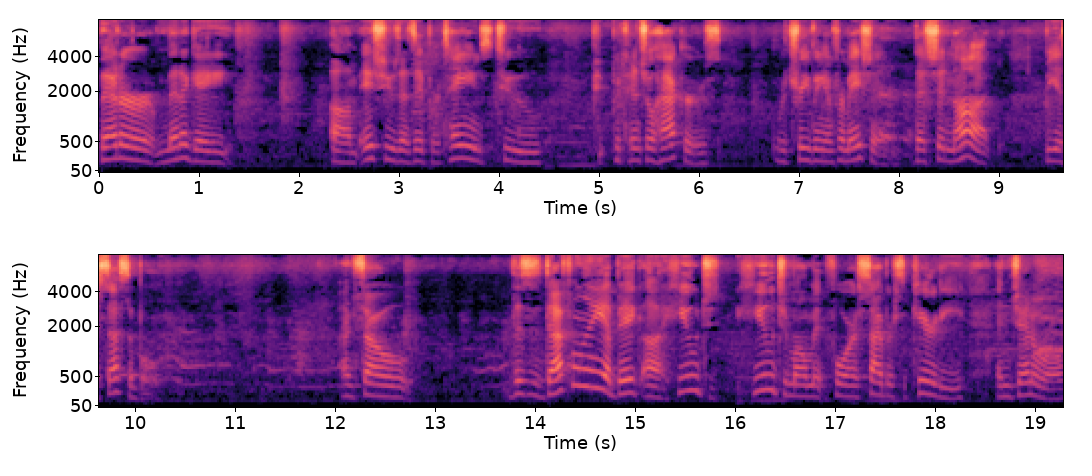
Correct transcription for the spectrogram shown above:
better mitigate um, issues as it pertains to p- potential hackers retrieving information that should not be accessible. And so, this is definitely a big, a huge, huge moment for cybersecurity in general.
